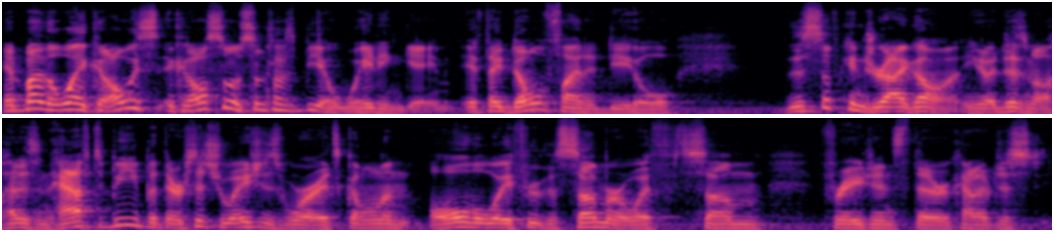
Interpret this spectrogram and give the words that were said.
And by the way, it can always it can also sometimes be a waiting game. If they don't find a deal, this stuff can drag on. You know, it doesn't it doesn't have to be, but there are situations where it's gone all the way through the summer with some free agents that are kind of just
